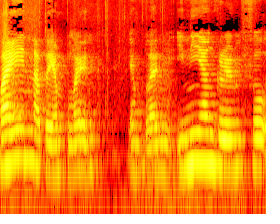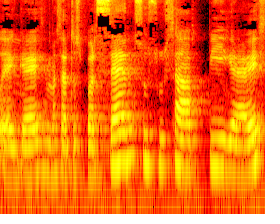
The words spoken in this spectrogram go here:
plain atau yang plain. Yang plain. Ini yang Greenfield ya guys. Sama 100% susu sapi guys.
